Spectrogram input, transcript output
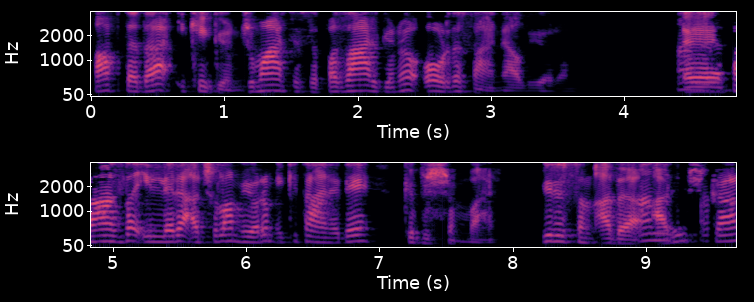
Haftada iki gün. Cumartesi, pazar günü orada sahne alıyorum. Ee, Anladım. fazla illere açılamıyorum. İki tane de köpüşüm var. Birisinin adı Anladım. Arişka,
